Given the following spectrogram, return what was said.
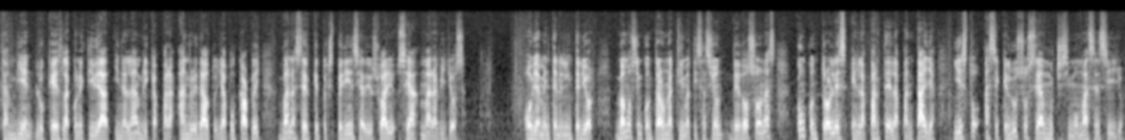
también lo que es la conectividad inalámbrica para Android Auto y Apple CarPlay van a hacer que tu experiencia de usuario sea maravillosa. Obviamente en el interior vamos a encontrar una climatización de dos zonas con controles en la parte de la pantalla y esto hace que el uso sea muchísimo más sencillo.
